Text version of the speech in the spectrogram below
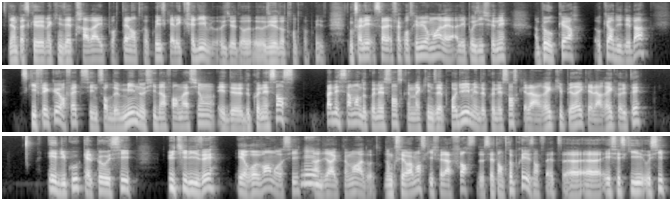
C'est bien parce que McKinsey travaille pour telle entreprise qu'elle est crédible aux yeux, aux yeux d'autres entreprises. Donc ça, les- ça, ça contribue au moins à, les- à les positionner un peu au cœur, au cœur du débat, ce qui fait que en fait c'est une sorte de mine aussi d'informations et de, de connaissances, pas nécessairement de connaissances que McKinsey produit, mais de connaissances qu'elle a récupérées, qu'elle a récoltées, et du coup qu'elle peut aussi utiliser et revendre aussi Mm. indirectement à d'autres. Donc c'est vraiment ce qui fait la force de cette entreprise en fait, Euh, euh, et c'est ce qui aussi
